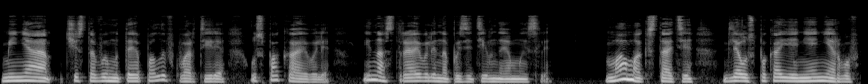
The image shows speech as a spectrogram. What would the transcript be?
Меня чисто вымытые полы в квартире успокаивали и настраивали на позитивные мысли. Мама, кстати, для успокоения нервов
